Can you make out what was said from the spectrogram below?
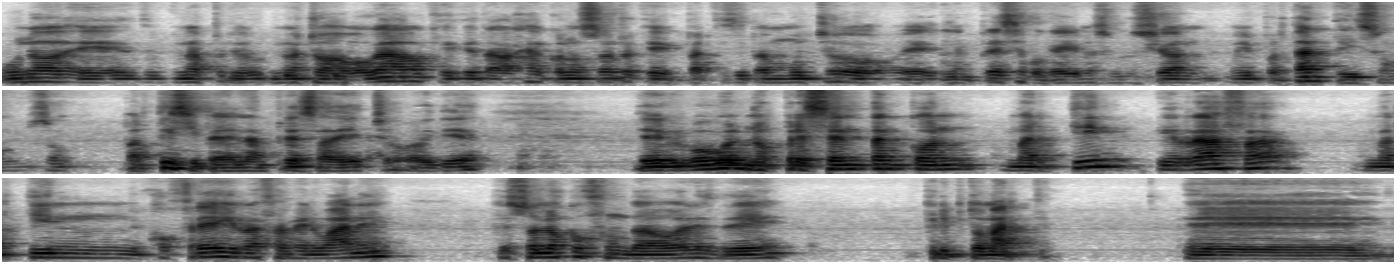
uno de nuestros abogados que, que, trabajan con nosotros, que participan mucho en la empresa porque hay una solución muy importante y son, son partícipes en la empresa, de hecho, hoy día, del Google, nos presentan con Martín y Rafa, Martín Jofre y Rafa Meruane, que son los cofundadores de CryptoMarket. Eh,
